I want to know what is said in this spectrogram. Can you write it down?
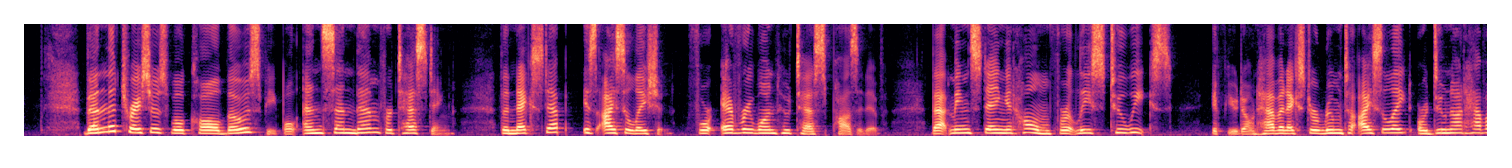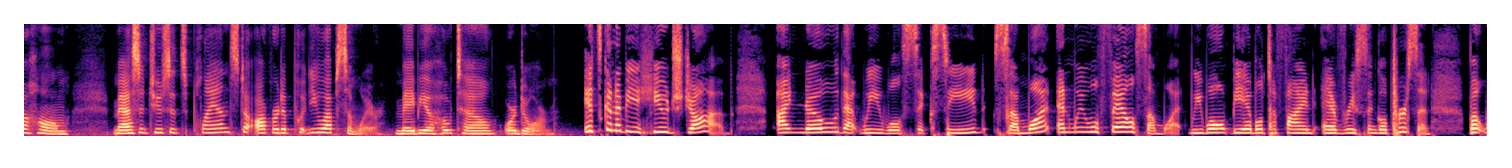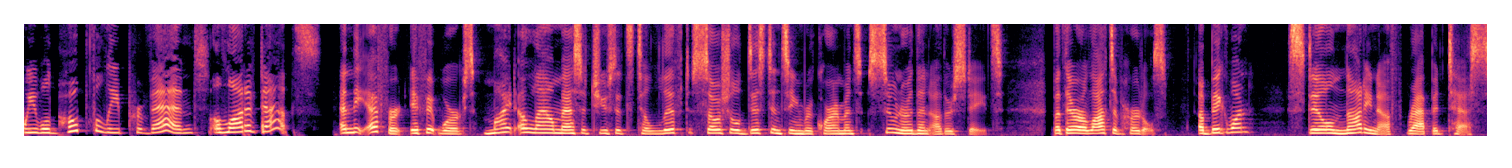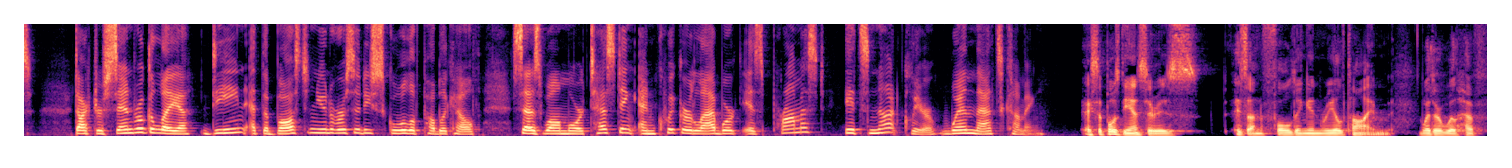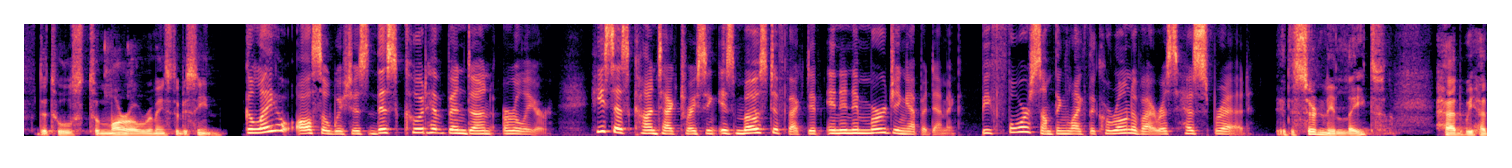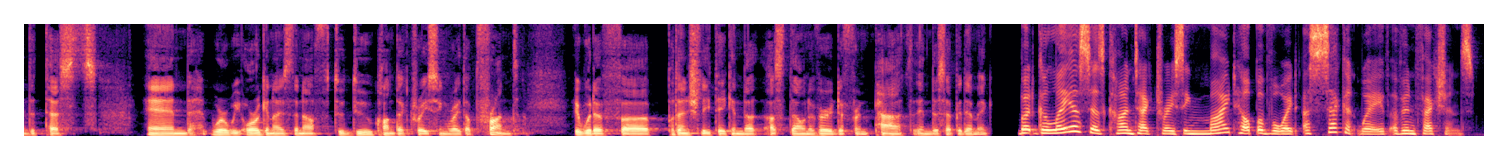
Then the tracers will call those people and send them for testing. The next step is isolation for everyone who tests positive. That means staying at home for at least two weeks. If you don't have an extra room to isolate or do not have a home, Massachusetts plans to offer to put you up somewhere, maybe a hotel or dorm. It's going to be a huge job. I know that we will succeed somewhat and we will fail somewhat. We won't be able to find every single person, but we will hopefully prevent a lot of deaths. And the effort, if it works, might allow Massachusetts to lift social distancing requirements sooner than other states. But there are lots of hurdles. A big one Still not enough rapid tests. Dr. Sandro Galea, Dean at the Boston University School of Public Health, says while more testing and quicker lab work is promised, it's not clear when that's coming. I suppose the answer is is unfolding in real time. Whether we'll have the tools tomorrow remains to be seen. Galea also wishes this could have been done earlier. He says contact tracing is most effective in an emerging epidemic, before something like the coronavirus has spread. It is certainly late. Had we had the tests and were we organized enough to do contact tracing right up front, it would have uh, potentially taken us down a very different path in this epidemic. But Galea says contact tracing might help avoid a second wave of infections.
